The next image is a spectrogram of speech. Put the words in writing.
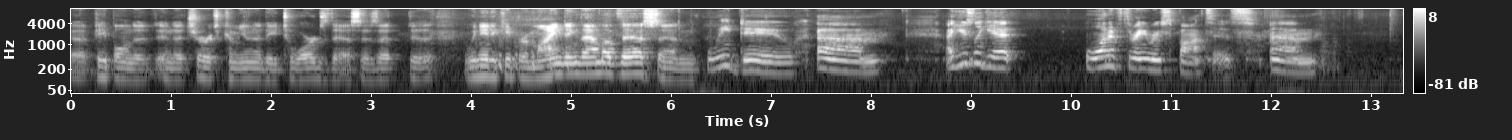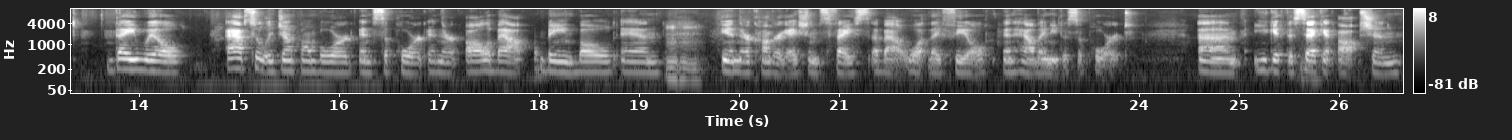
uh, people in the in the church community towards this? Is it we need to keep reminding them of this? And we do. Um, I usually get one of three responses. Um, they will absolutely jump on board and support, and they're all about being bold and mm-hmm. in their congregation's face about what they feel and how they need to support. Um, you get the second option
